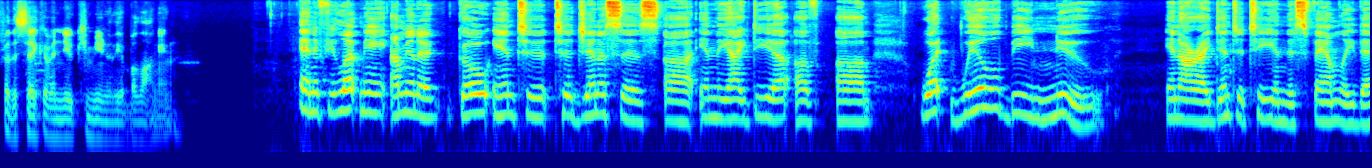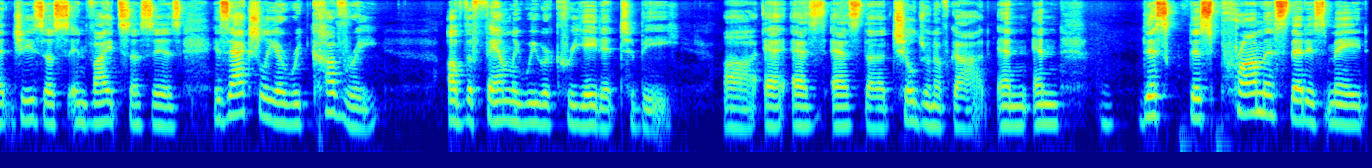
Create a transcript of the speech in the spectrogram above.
for the sake of a new community of belonging. And if you let me, I'm going to go into to Genesis uh, in the idea of um, what will be new in our identity in this family that Jesus invites us is is actually a recovery of the family we were created to be uh, as as the children of God. And and this this promise that is made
